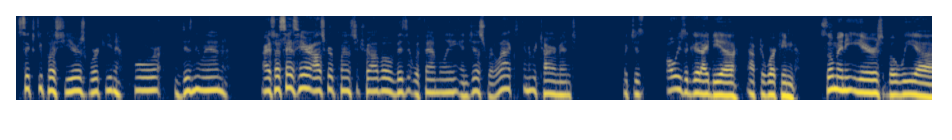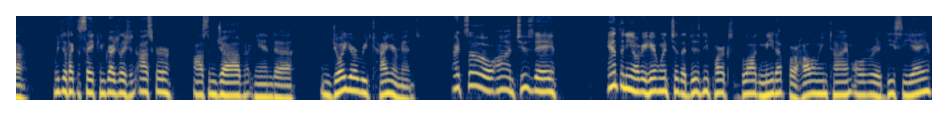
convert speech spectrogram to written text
60 plus years working for Disneyland. All right, so it says here Oscar plans to travel, visit with family, and just relax in retirement, which is always a good idea after working so many years. But we uh we just like to say congratulations, Oscar. Awesome job, and uh, enjoy your retirement. All right, so on Tuesday, Anthony over here went to the Disney Parks blog meetup for Halloween time over at DCA.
